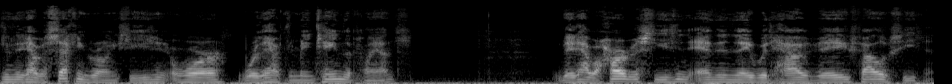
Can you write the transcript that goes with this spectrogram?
Then they'd have a second growing season, or where they have to maintain the plants. They'd have a harvest season, and then they would have a fallow season.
